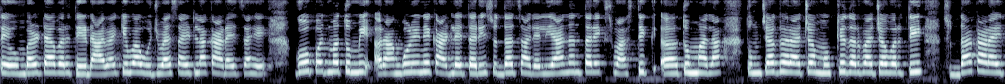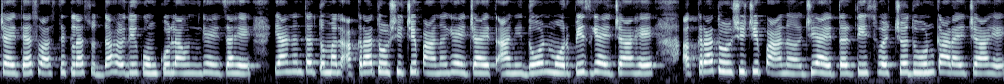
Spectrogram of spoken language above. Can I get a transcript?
ते उंबरट्यावरती डाव्या किंवा उजव्या साईडला काढायचं आहे. गोपद्म तुम्ही रांगोळीने काढले तरीसुद्धा चालेल. यानंतर एक स्वास्तिक तुम्हाला तुमच्या घराच्या मुख्य दरवाजावरती सुद्धा काढायचे आहे. त्या स्वास्तिकला सुद्धा हळदी कुंकू लावून घ्यायचं आहे. यानंतर तुम्हाला अकरा तुळशीची पानं घ्यायची आहेत आणि दोन मोरपीस घ्यायचे आहे. अकरा तुळशीची पानं जी आहेत तर ती स्वच्छ धुवून काढायची आहे.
